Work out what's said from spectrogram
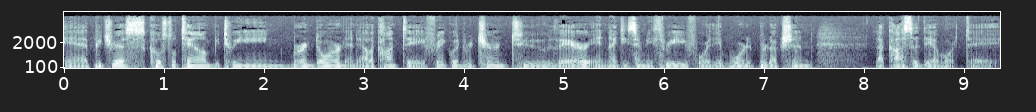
a picturesque coastal town between Benidorm and Alicante. Franco had returned to there in 1973 for the aborted production La Casa de Aborte.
